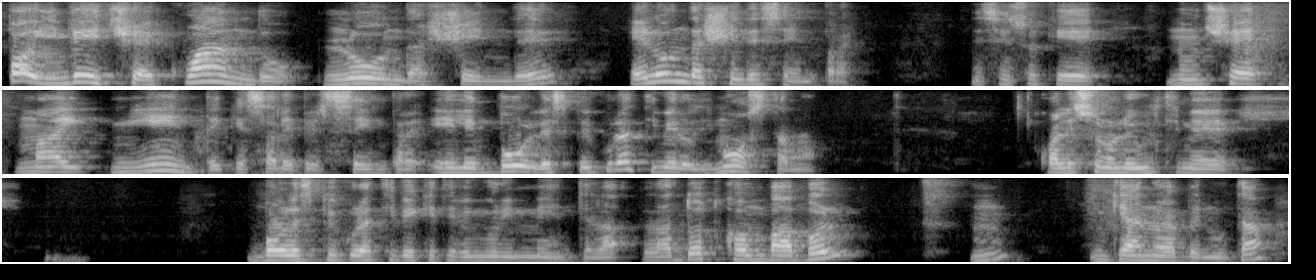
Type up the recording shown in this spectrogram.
Poi invece quando l'onda scende, e l'onda scende sempre, nel senso che non c'è mai niente che sale per sempre e le bolle speculative lo dimostrano. Quali sono le ultime bolle speculative che ti vengono in mente. La, la dot com bubble, mh? Mm? in che anno è avvenuta?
